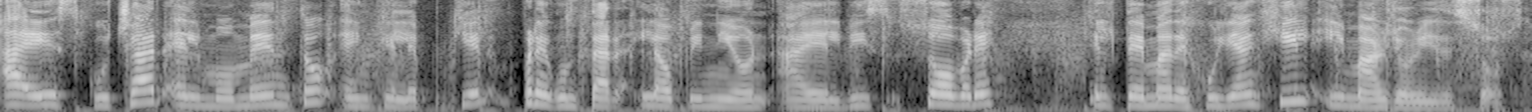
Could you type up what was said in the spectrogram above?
a escuchar el momento en que le quieren preguntar la opinión a Elvis sobre el tema de Julián Gil y Marjorie de Sosa.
